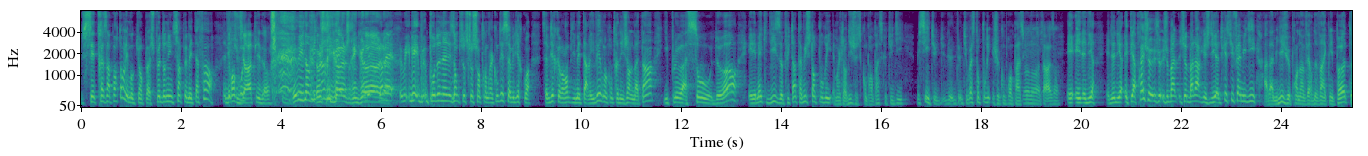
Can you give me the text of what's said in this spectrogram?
c'est très important les mots que tu emploies. Je peux donner une simple métaphore. Tu faisais rapide. hein. Oui, non, non, je rigole, je rigole. non, mais, oui, mais pour donner un exemple sur ce que je suis en train de raconter, ça veut dire quoi? Ça veut dire que, par exemple, il m'est arrivé de rencontrer des gens le matin, il pleut à saut dehors, et les mecs, ils disent Putain, t'as vu ce temps pourri? Et moi, je leur dis Je ne comprends pas ce que tu dis. Mais si, tu, tu- tu vois ce temps pourri Je ne comprends pas ce que Non, tu non, dis. t'as raison. Et, et de dire, et de dire. Et puis après, je, je, je, bal- je balargue et je dis Qu'est-ce que tu fais à midi? Ah, bah, à midi, je vais prendre un verre de vin avec mes potes,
